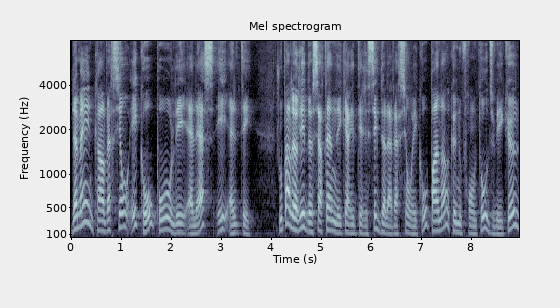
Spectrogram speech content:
de même qu'en version Eco pour les LS et LT. Je vous parlerai de certaines des caractéristiques de la version Eco pendant que nous ferons le tour du véhicule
